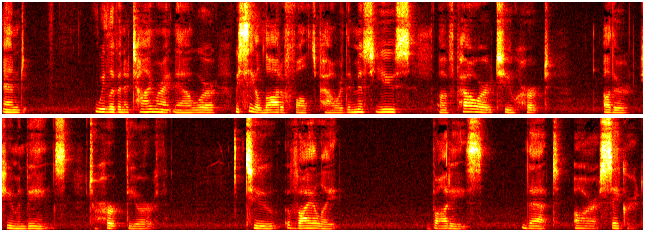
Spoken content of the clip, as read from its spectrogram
And we live in a time right now where we see a lot of false power, the misuse of power to hurt other human beings, to hurt the earth, to violate bodies that are sacred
